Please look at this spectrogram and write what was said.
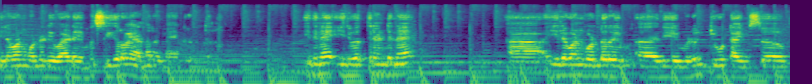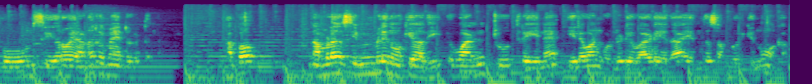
ഇലവൺ കൊണ്ട് ഡിവൈഡ് ചെയ്യുമ്പോൾ ആണ് റിമൈൻഡർ കിട്ടുന്നത്. ഇതിനെ ഇരുപത്തിരണ്ടിനെ ഇലവൺ കൊണ്ട് ഇത് ചെയ്യുമ്പോഴും ടു ടൈംസ് പോവും ആണ് റിമൈൻഡർ കിട്ടുന്നത്. അപ്പോൾ നമ്മൾ സിംപിളി നോക്കിയാൽ മതി. വൺ ടു ത്രീനെ ഇലവൺ കൊണ്ട് ഡിവൈഡ് ചെയ്താൽ എന്ത് സംഭവിക്കുന്നു നോക്കാം.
